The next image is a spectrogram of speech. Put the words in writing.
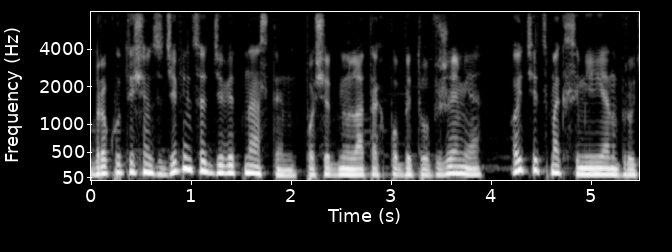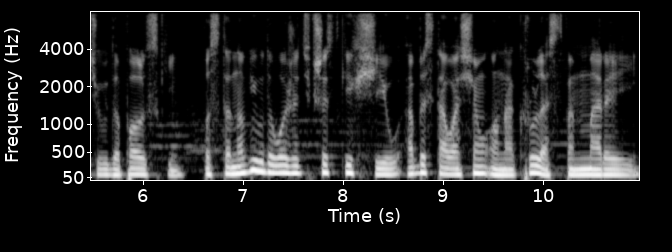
W roku 1919, po siedmiu latach pobytu w Rzymie, ojciec Maksymilian wrócił do Polski. Postanowił dołożyć wszystkich sił, aby stała się ona królestwem Maryi.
